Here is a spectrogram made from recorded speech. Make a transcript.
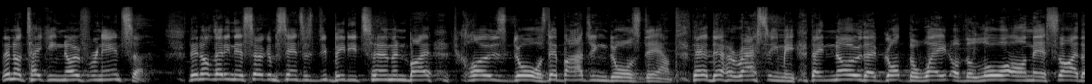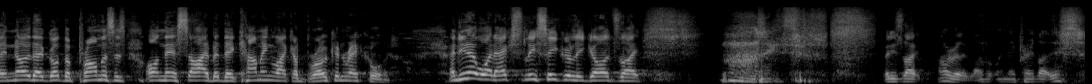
They're not taking no for an answer. They're not letting their circumstances be determined by closed doors. They're barging doors down. They're, they're, harassing me. They know they've got the weight of the law on their side. They know they've got the promises on their side, but they're coming like a broken record. And you know what? Actually, secretly, God's like, oh, but He's like, I really love it when they pray like this.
